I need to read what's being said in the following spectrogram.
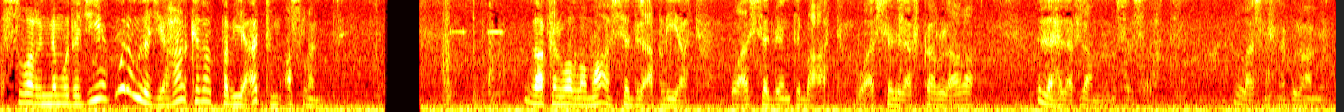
الصور النموذجية مو نموذجية هكذا طبيعتهم أصلا. لكن والله ما أفسد العقليات وأفسد الانطباعات وأفسد الأفكار والآراء إلا هالأفلام والمسلسلات. الله يصلحنا قولوا آمين.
